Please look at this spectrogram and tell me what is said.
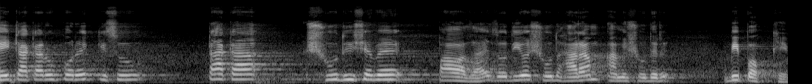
এই টাকার উপরে কিছু টাকা সুদ হিসেবে পাওয়া যায়, যদিও সুদ হারাম, আমি সুদের বিপক্ষে।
